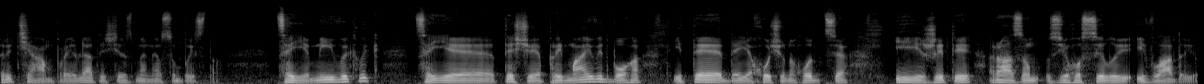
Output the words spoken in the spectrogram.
речам проявлятися через мене особисто. Це є мій виклик, це є те, що я приймаю від Бога, і те, де я хочу знаходитися і жити разом з Його силою і владою.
